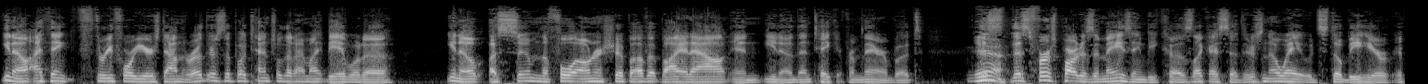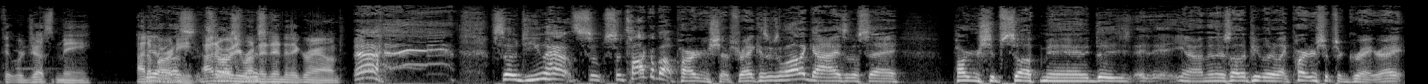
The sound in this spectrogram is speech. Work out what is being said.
you know, I think three, four years down the road, there's the potential that I might be able to, you know, assume the full ownership of it, buy it out, and, you know, then take it from there. But, Yeah. this, this first part is amazing because, like I said, there's no way it would still be here if it were just me. I'd have already, I'd already run it into the ground. so do you have? So so talk about partnerships, right? Because there's a lot of guys that'll say partnerships suck, man. It does- it- You know, and then there's other people that are like partnerships are great, right?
